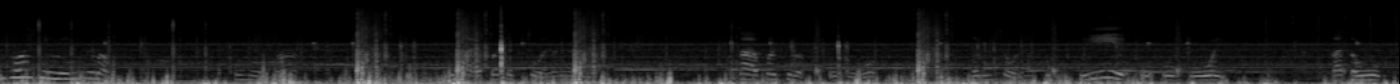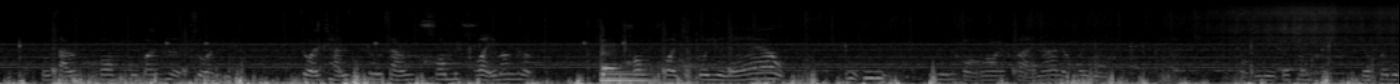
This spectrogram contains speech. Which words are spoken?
ำพูดอีเวนต์คือแบบโอ้โหมากดูไก่แอปเปิลเต็มสวนแล้วนะไก่แอปเปิลคือแบบโอ้โหเต็มสวนนะคุณพี่โอ้โหโอ้ยกระตูสงสารคอมบ้างเถอะสวนสวนฉันสงสารคอมคอยบ้างเถอะคอมคอยจะตัวอยู่แล้วมีของลอยขายหน้าเดี๋ยวค่อยดูของดีก็ช่างเดี๋ยวค่อยดู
